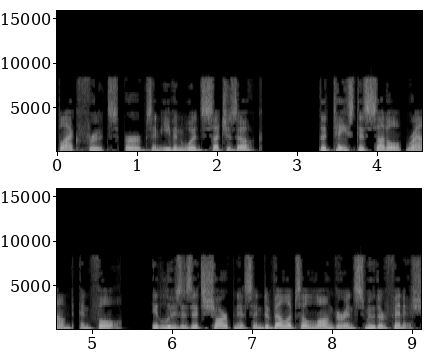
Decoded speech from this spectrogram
black fruits, herbs and even woods such as oak. The taste is subtle, round, and full. It loses its sharpness and develops a longer and smoother finish.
